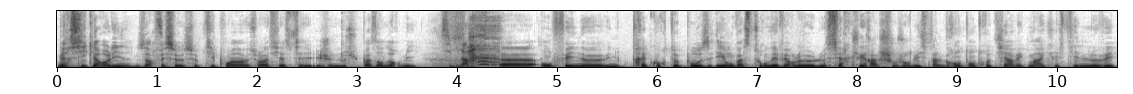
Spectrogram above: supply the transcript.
Merci Caroline de nous avoir fait ce, petit point sur la sieste, et je ne me suis pas endormi. C'est bien. Euh, on fait une, une, très courte pause et on va se tourner vers le, cercle RH. Aujourd'hui, c'est un grand entretien avec Marie-Christine Levé.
